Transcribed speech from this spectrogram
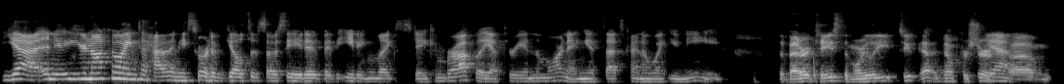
Yeah, and you're not going to have any sort of guilt associated with eating like steak and broccoli at three in the morning if that's kind of what you need. The better it tastes, the more you'll eat too. Yeah, no, for sure. Yeah. Um,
